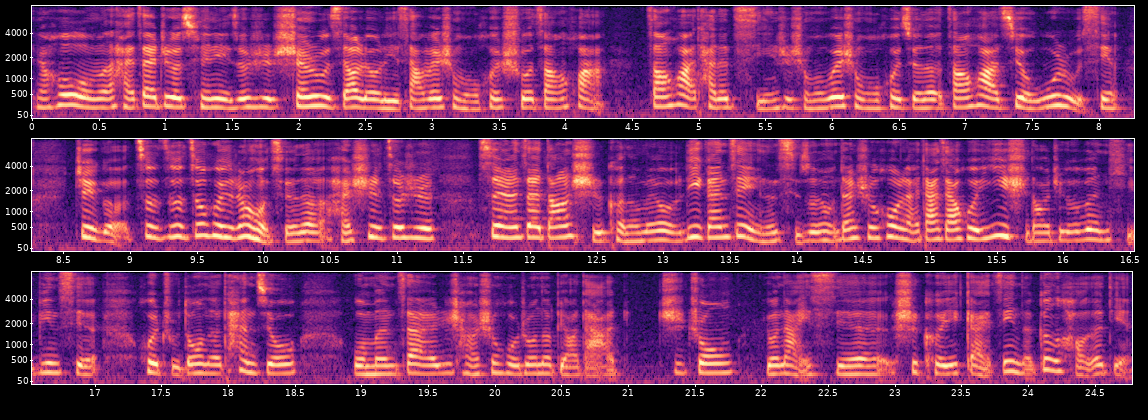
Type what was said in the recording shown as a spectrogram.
然后我们还在这个群里就是深入交流了一下，为什么会说脏话，脏话它的起因是什么，为什么会觉得脏话具有侮辱性，这个就就就会让我觉得还是就是虽然在当时可能没有立竿见影的起作用，但是后来大家会意识到这个问题，并且会主动的探究我们在日常生活中的表达之中有哪一些是可以改进的更好的点。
